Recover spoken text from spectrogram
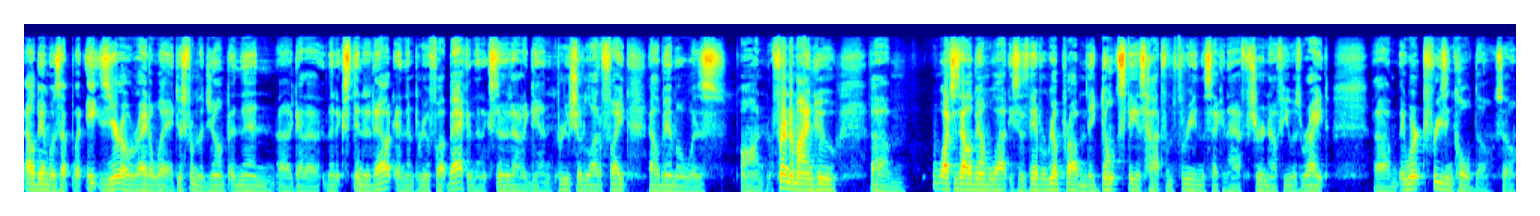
Alabama was up, what, 8 0 right away, just from the jump, and then uh, got a then extended it out, and then Purdue fought back, and then extended it out again. Purdue showed a lot of fight. Alabama was on. A friend of mine who um, watches Alabama a lot, he says they have a real problem. They don't stay as hot from three in the second half. Sure enough, he was right. Um, they weren't freezing cold though. So,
